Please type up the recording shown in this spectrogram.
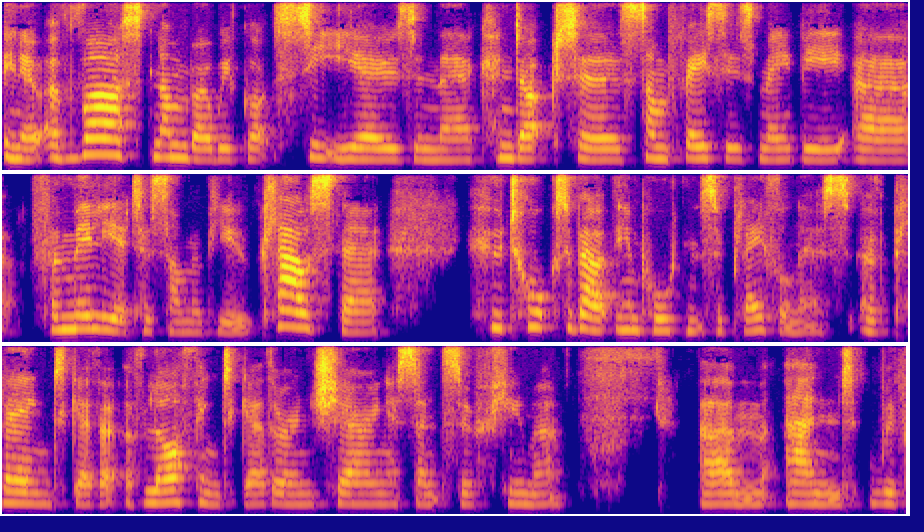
you know, a vast number. We've got CEOs in there, conductors. Some faces may be uh, familiar to some of you. Klaus there, who talks about the importance of playfulness, of playing together, of laughing together, and sharing a sense of humor um, and with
